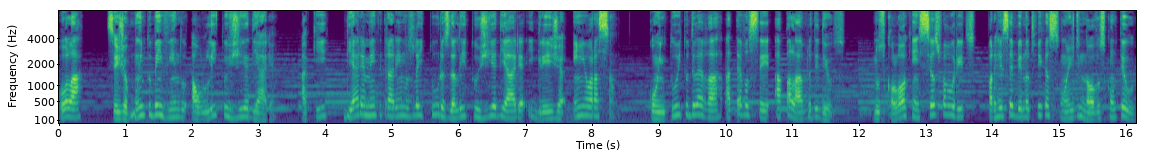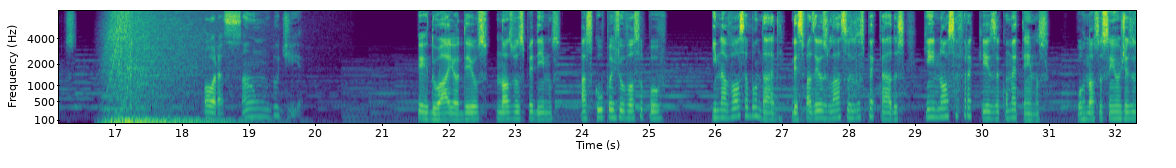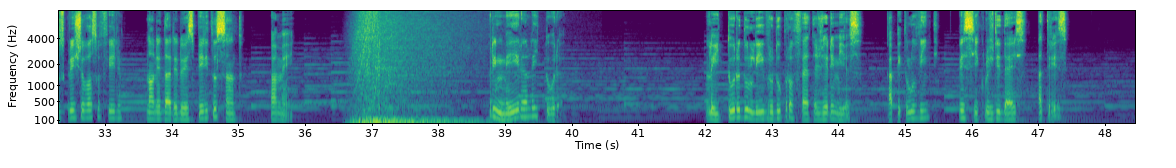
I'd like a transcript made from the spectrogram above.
Olá, seja muito bem-vindo ao Liturgia Diária. Aqui, diariamente traremos leituras da Liturgia Diária Igreja em Oração, com o intuito de levar até você a palavra de Deus. Nos coloque em seus favoritos para receber notificações de novos conteúdos. Oração do Dia Perdoai, ó Deus, nós vos pedimos, as culpas do vosso povo e na vossa bondade desfazei os laços dos pecados que em nossa fraqueza cometemos. Por nosso Senhor Jesus Cristo, vosso Filho, na unidade do Espírito Santo. Amém. Primeira leitura. Leitura do livro do profeta Jeremias, capítulo 20, versículos de 10 a 13.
